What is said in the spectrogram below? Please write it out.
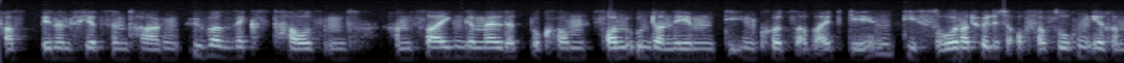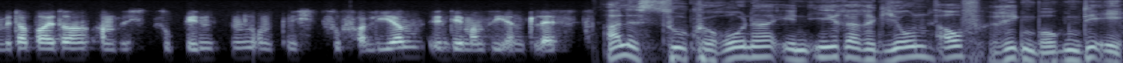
fast binnen 14 Tagen über 6000 Anzeigen gemeldet bekommen von Unternehmen, die in Kurzarbeit gehen, die so natürlich auch versuchen, ihre Mitarbeiter an sich zu binden und nicht zu verlieren, indem man sie entlässt. Alles zu Corona in Ihrer Region auf regenbogen.de.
